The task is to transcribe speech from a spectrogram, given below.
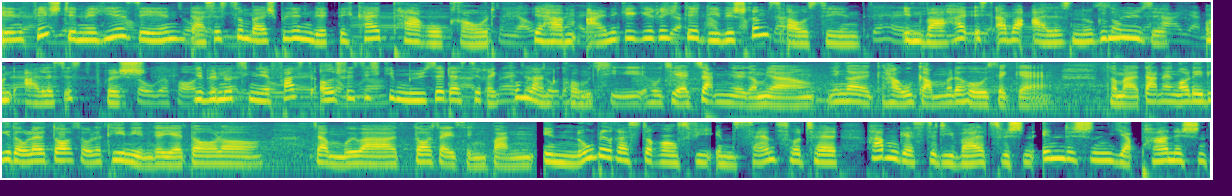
Den Fisch, den wir hier sehen, das ist zum Beispiel in Wirklichkeit Tarokraut. Wir haben einige Gerichte, die wie Shrimps aussehen. In Wahrheit ist aber alles nur Gemüse und alles ist frisch. Wir benutzen hier fast ausschließlich Gemüse, das direkt vom Land kommt. In Nobelrestaurants wie im Sands Hotel haben Gäste die Wahl zwischen indischen, japanischen,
